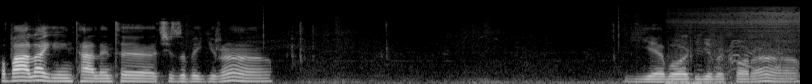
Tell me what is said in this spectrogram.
خب بله اگه این تلنت چیزو بگیرم. یه بار دیگه بکارم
